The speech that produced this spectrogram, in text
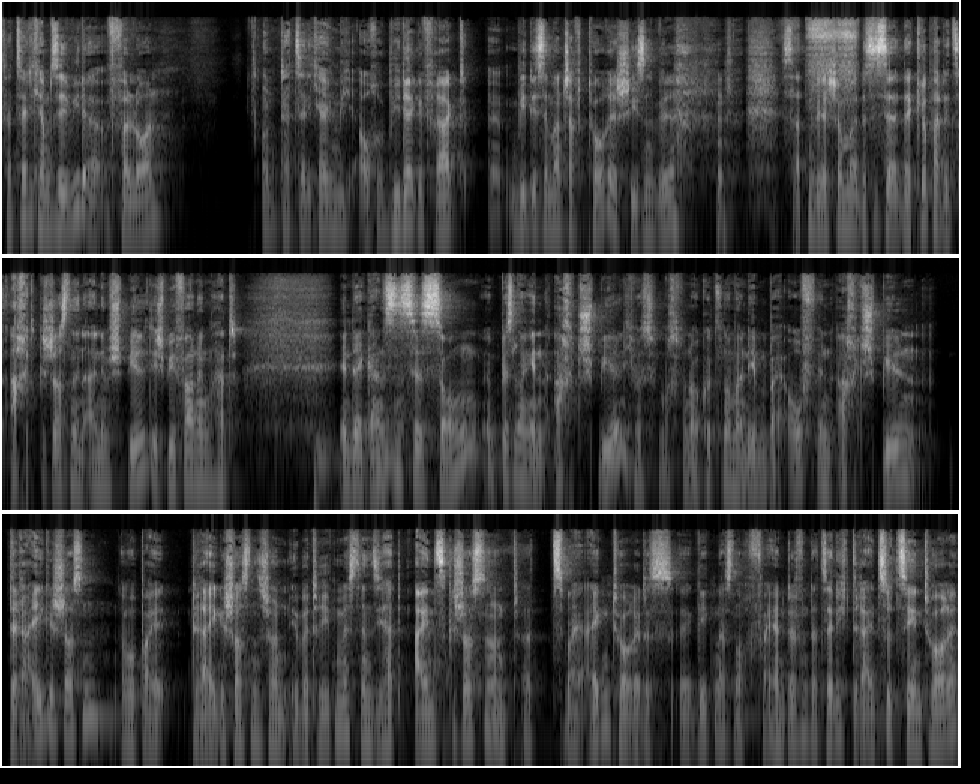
tatsächlich haben sie wieder verloren. Und tatsächlich habe ich mich auch wieder gefragt, äh, wie diese Mannschaft Tore schießen will. Das hatten wir schon mal. Das ist ja, der Club hat jetzt acht geschossen in einem Spiel. Die Spielverhandlung hat in der ganzen Saison bislang in acht Spielen, ich mach's mal kurz nochmal nebenbei auf, in acht Spielen drei geschossen, wobei drei geschossen schon übertrieben ist, denn sie hat eins geschossen und hat zwei Eigentore des äh, Gegners noch feiern dürfen. Tatsächlich drei zu zehn Tore.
